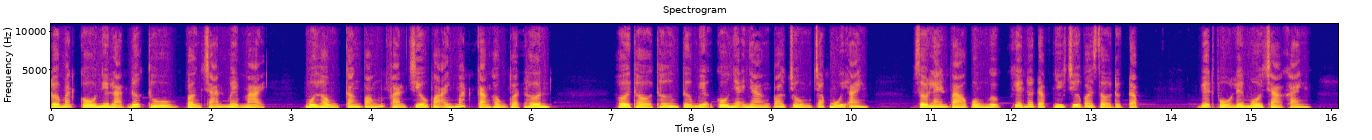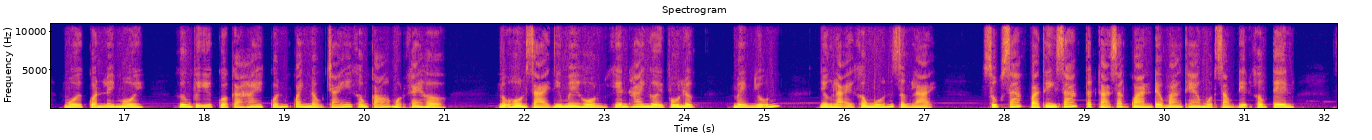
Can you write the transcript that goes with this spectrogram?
Đôi mắt cô như là nước thu, vầng trán mềm mại, môi hồng căng bóng phản chiếu vào ánh mắt càng hồng thuận hơn. Hơi thở thơm từ miệng cô nhẹ nhàng bao trùm chóc mũi anh, rồi len vào vùng ngực khiến nó đập như chưa bao giờ được đập. Việt phủ lên môi trà khanh, môi quấn lấy môi, hương vị của cả hai quấn quanh nồng cháy không có một khe hở. Nụ hôn dài như mê hồn khiến hai người vô lực, mềm nhũn nhưng lại không muốn dừng lại. Xúc giác và thính giác tất cả giác quan đều mang theo một dòng điện không tên,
